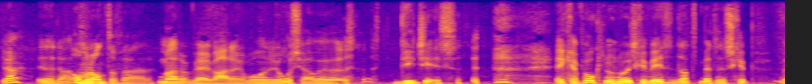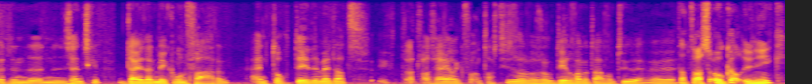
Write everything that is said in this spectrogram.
Ja, inderdaad. Om rond te varen? Maar wij waren gewoon jongens, ja, wij, DJ's. ik heb ook nog nooit geweten dat met een schip, met een, een zendschip, dat je daarmee kon varen. En toch deden wij dat. Dat was eigenlijk fantastisch. Dat was ook deel van het avontuur. Hè. Dat was ook al uniek.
